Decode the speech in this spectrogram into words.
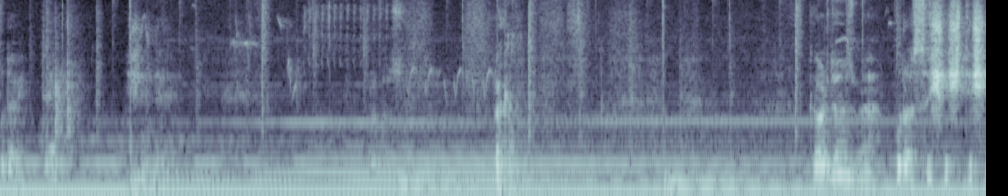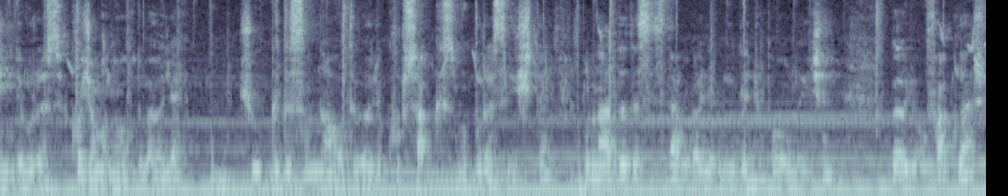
Bu da bitti. Şimdi bakın gördünüz mü? Burası şişti şimdi burası. Kocaman oldu böyle. Şu gıdısının altı böyle kursak kısmı burası işte. Bunlarda da sistem böyle mide tüp olduğu için böyle ufaklar.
